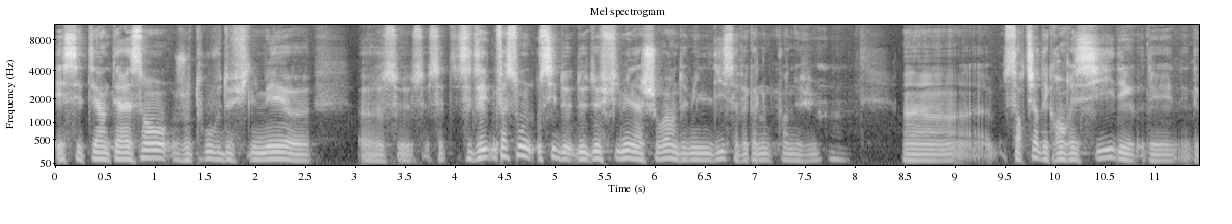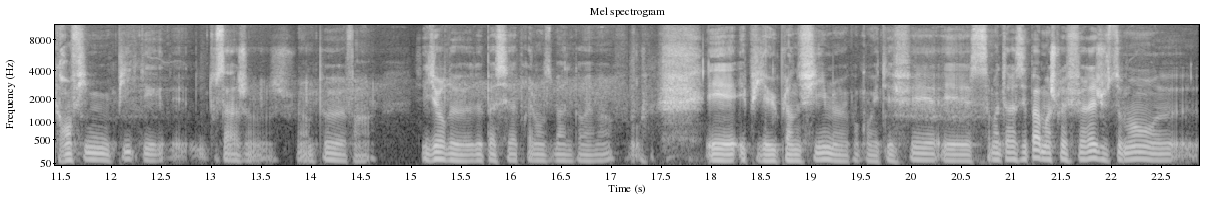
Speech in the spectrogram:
Et c'était intéressant, je trouve, de filmer. Euh, euh, c'était une façon aussi de, de, filmer la Shoah en 2010 avec un autre point de vue. Mmh. sortir des grands récits, des, des, des grands films piques, tout ça. Je, je, suis un peu. Enfin, c'est dur de, de, passer après Lanzmann quand même. Hein. Et, et, puis il y a eu plein de films qui ont été faits et ça m'intéressait pas. Moi, je préférais justement euh,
